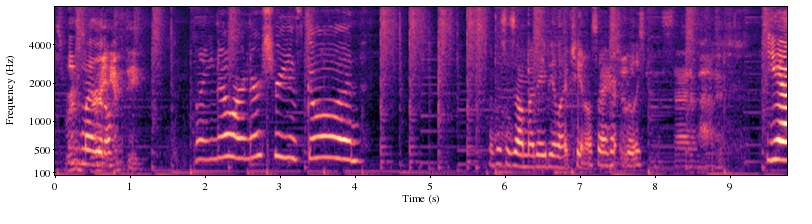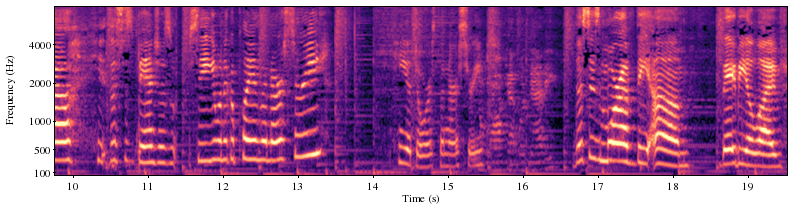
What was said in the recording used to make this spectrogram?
This room's my very little- empty. I know our nursery is gone. Well, this is on my Baby Alive channel, so I heard really. sad about it. Yeah, he, this is Banjo's. See, you want to go play in the nursery? He adores the nursery. Walk out with Daddy. This is more of the um, Baby Alive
